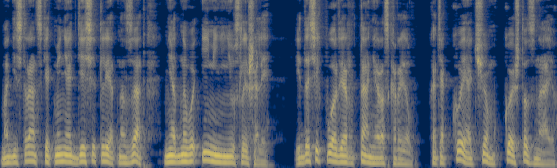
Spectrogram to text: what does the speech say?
Магистратский от меня десять лет назад ни одного имени не услышали. И до сих пор я рта не раскрыл, хотя кое о чем кое-что знаю.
